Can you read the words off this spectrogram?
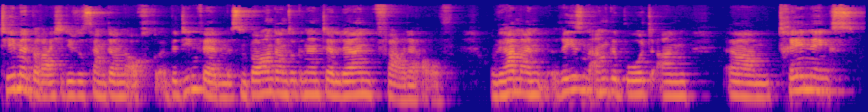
Themenbereiche, die sozusagen dann auch bedient werden müssen, bauen dann sogenannte Lernpfade auf. Und wir haben ein Riesenangebot an ähm, Trainings,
